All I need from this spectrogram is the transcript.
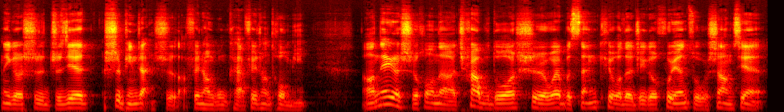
那个是直接视频展示的，非常公开，非常透明。然后那个时候呢，差不多是 Web3Q 的这个会员组上线。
